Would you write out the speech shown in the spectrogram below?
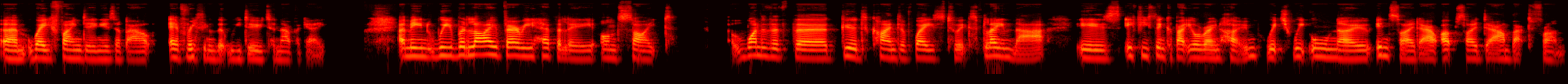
Um, wayfinding is about everything that we do to navigate. I mean, we rely very heavily on sight. One of the, the good kind of ways to explain that is if you think about your own home, which we all know inside out, upside down, back to front.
